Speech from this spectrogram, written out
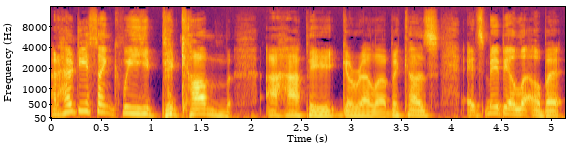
And how do you think we become a happy gorilla? Because it's maybe a little bit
